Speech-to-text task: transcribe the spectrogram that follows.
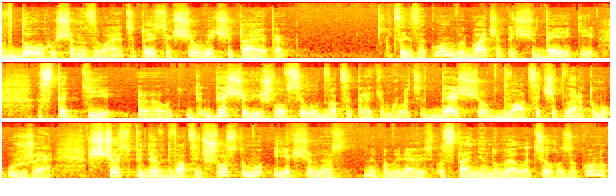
вдовгу, що називається. Тобто, якщо ви читаєте цей закон, ви бачите, що деякі статті, е, от, дещо війшло в силу в 23-му році, дещо в 24-му уже, щось піде в 26-му, і якщо не, не помиляюсь, остання новела цього закону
